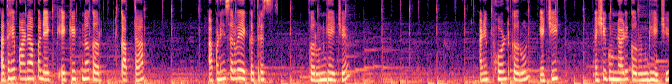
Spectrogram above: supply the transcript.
आता हे पानं आपण एक एक एक न कर कापता आपण हे सर्व एकत्रच करून घ्यायचे. आणि फोल्ड करून याची अशी गुंडाळी करून घ्यायची.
